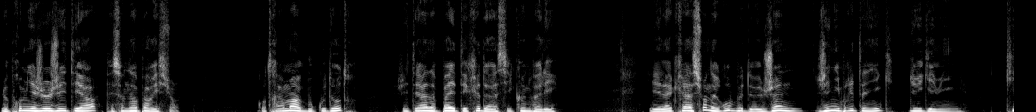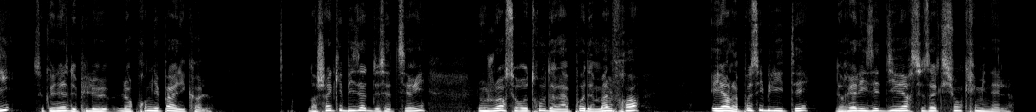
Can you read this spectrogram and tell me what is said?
le premier jeu GTA fait son apparition. Contrairement à beaucoup d'autres, GTA n'a pas été créé dans la Silicon Valley. Il est la création d'un groupe de jeunes génies britanniques du gaming, qui se connaissent depuis le- leur premier pas à l'école. Dans chaque épisode de cette série, le joueur se retrouve dans la peau d'un malfrat ayant la possibilité de réaliser diverses actions criminelles.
